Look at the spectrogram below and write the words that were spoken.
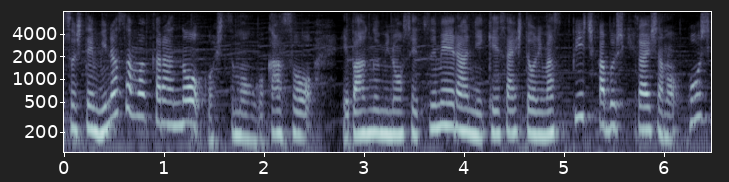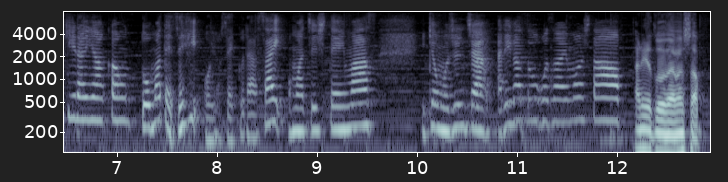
そして皆様からのご質問、ご感想、番組の説明欄に掲載しております、ピーチ株式会社の公式 LINE アカウントまでぜひお寄せください。お待ちしています。今日も純ちゃん、ありがとうございました。ありがとうございました。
